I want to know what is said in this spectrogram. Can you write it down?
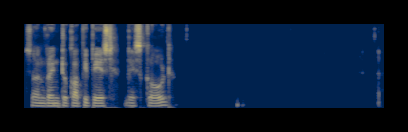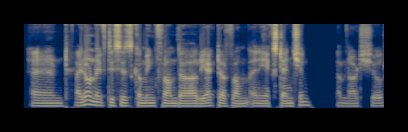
So I'm going to copy paste this code. And I don't know if this is coming from the reactor from any extension. I'm not sure.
